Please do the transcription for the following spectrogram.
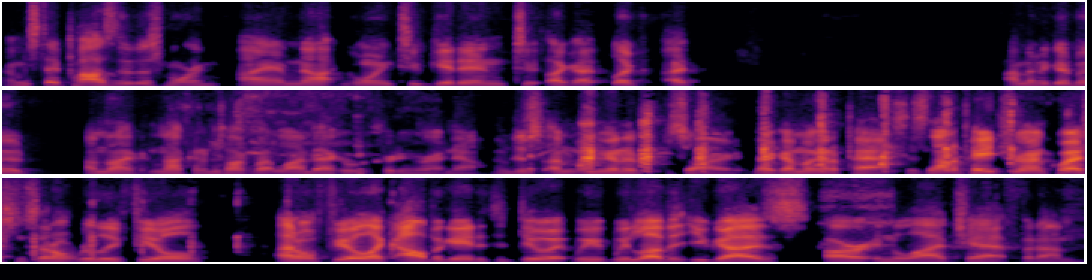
Let me stay positive this morning. I am not going to get into like I look. I I'm in a good mood. I'm not not going to talk about linebacker recruiting right now. I'm just I'm, I'm going to sorry, like I'm going to pass. It's not a Patreon question, so I don't really feel I don't feel like obligated to do it. We we love that you guys are in the live chat, but I'm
